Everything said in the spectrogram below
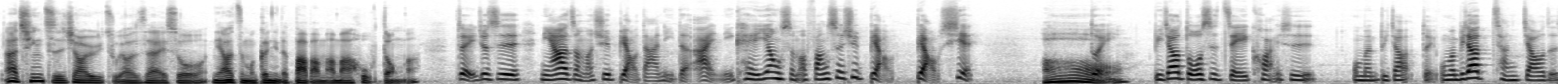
那亲子教育主要是在说你要怎么跟你的爸爸妈妈互动吗？对，就是你要怎么去表达你的爱，你可以用什么方式去表表现？哦，对，比较多是这一块，是我们比较对我们比较常教的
